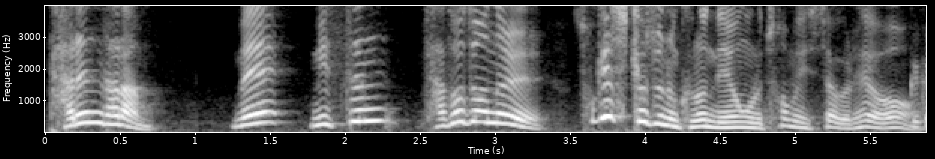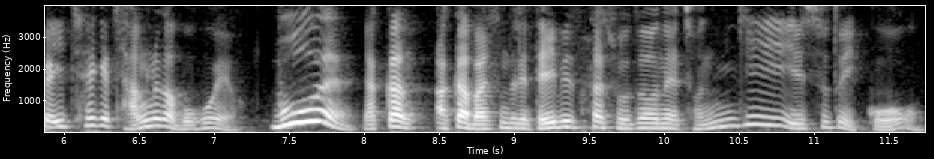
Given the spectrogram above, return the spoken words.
다른 사람의 쓴 자서전을 소개시켜주는 그런 내용으로 처음에 시작을 해요. 그러니까 이 책의 장르가 모호해요. 뭐해? 약간 아까 말씀드린 데이비드 스타 조던의 전기일 수도 있고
